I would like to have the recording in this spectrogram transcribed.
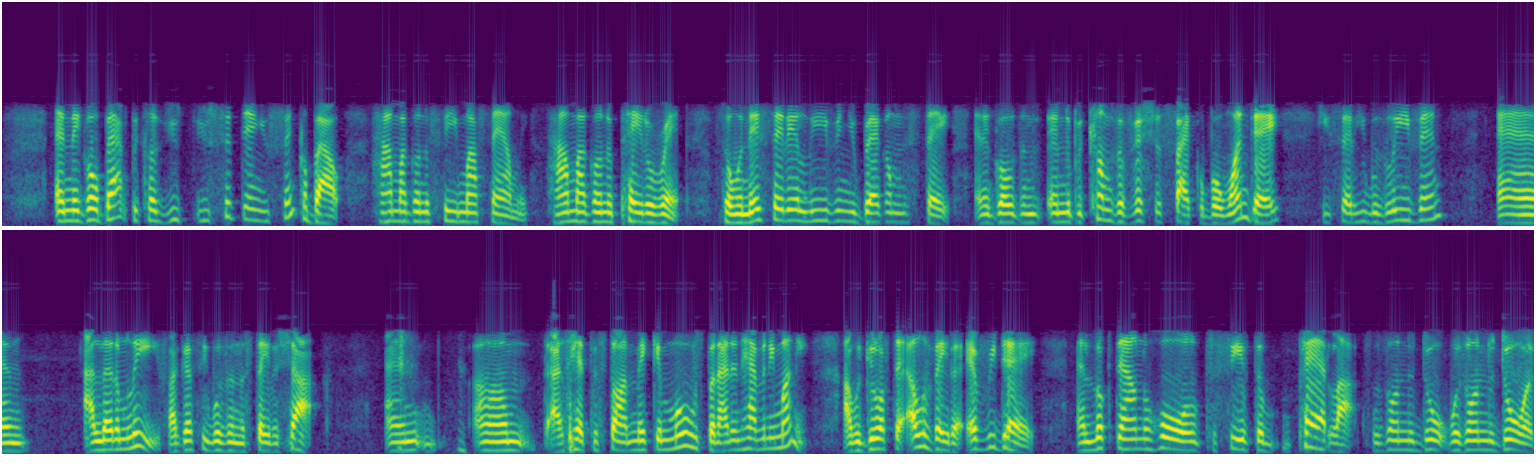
And they go back because you you sit there and you think about how am i going to feed my family? How am i going to pay the rent? So when they say they're leaving you beg them to stay. And it goes and, and it becomes a vicious cycle. But one day he said he was leaving and I let him leave. I guess he was in a state of shock. And um I had to start making moves, but I didn't have any money. I would get off the elevator every day and look down the hall to see if the padlocks was on the door was on the doors.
